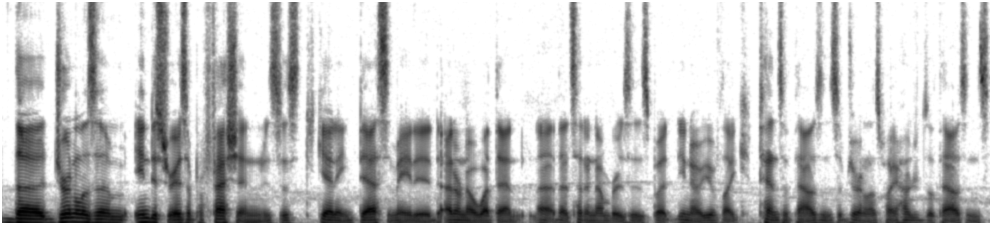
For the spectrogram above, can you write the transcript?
the journalism industry as a profession is just getting decimated. I don't know what that uh, that set of numbers is, but you know, you have like tens of thousands of journalists, probably hundreds of thousands,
